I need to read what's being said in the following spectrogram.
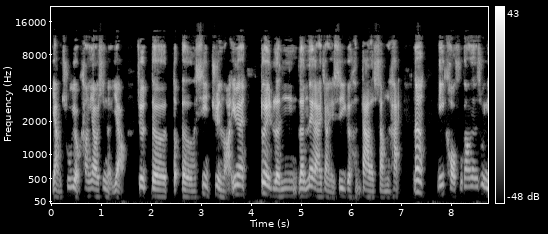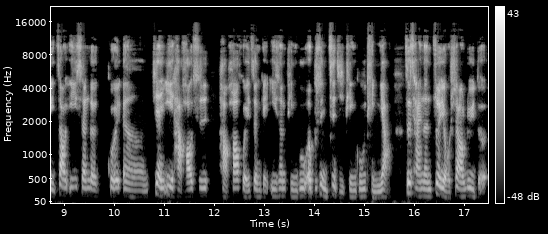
养出有抗药性的药就的呃细菌啦，因为对人人类来讲也是一个很大的伤害。那你口服抗生素，你照医生的规嗯建议好好吃，好好回诊给医生评估，而不是你自己评估停药，这才能最有效率的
